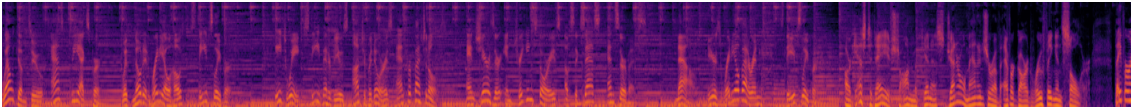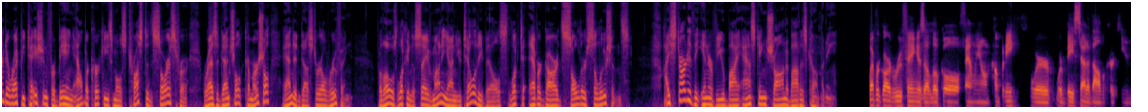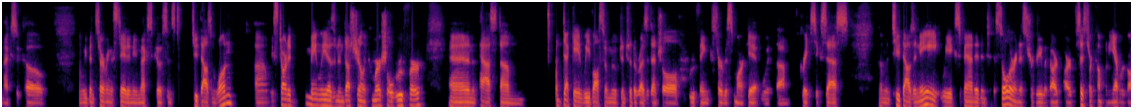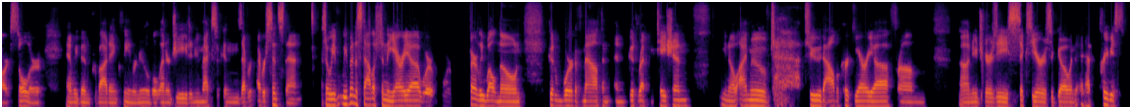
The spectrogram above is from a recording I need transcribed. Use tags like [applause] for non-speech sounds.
Welcome to Ask the Expert with noted radio host Steve Sleeper. Each week, Steve interviews entrepreneurs and professionals and shares their intriguing stories of success and service. Now, here's radio veteran Steve Sleeper. Our guest today is Shaun McGuinness, General Manager of Everguard Roofing and Solar. They've earned a reputation for being Albuquerque's most trusted source for residential, commercial, and industrial roofing. For those looking to save money on utility bills, look to Everguard Solar Solutions. I started the interview by asking Shaun about his company. Everguard Roofing is a local family owned company. We're, we're based out of Albuquerque, New Mexico. We've been serving the state of New Mexico since 2001. Uh, we started mainly as an industrial and commercial roofer, and in the past um, decade, we've also moved into the residential roofing service market with um, great success. Um, in 2008, we expanded into the solar industry with our, our sister company, Everguard Solar, and we've been providing clean, renewable energy to New Mexicans ever ever since then. So we've we've been established in the area. We're we're fairly well known, good word of mouth, and, and good reputation. You know, I moved to the Albuquerque area from uh, New Jersey six years ago and, and, had previous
